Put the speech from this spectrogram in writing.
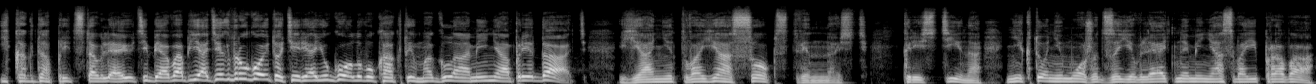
И когда представляю тебя в объятиях другой, то теряю голову. Как ты могла меня предать? Я не твоя собственность». Кристина, никто не может заявлять на меня свои права.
